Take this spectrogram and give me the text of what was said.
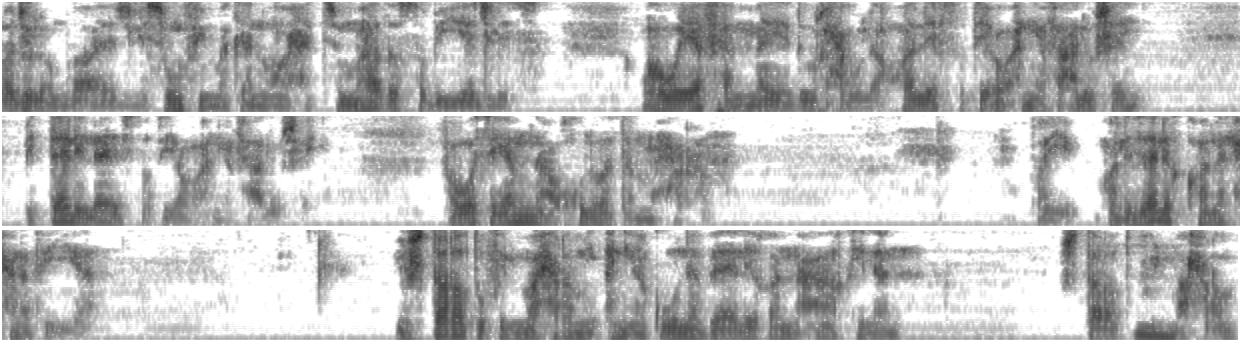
رجل وامرأة يجلسون في مكان واحد ثم هذا الصبي يجلس وهو يفهم ما يدور حوله هل يستطيع أن يفعلوا شيء؟ بالتالي لا يستطيع أن يفعلوا شيء فهو سيمنع خلوة محرمة طيب ولذلك قال الحنفية يشترط في المحرم أن يكون بالغا عاقلا. يشترط في المحرم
